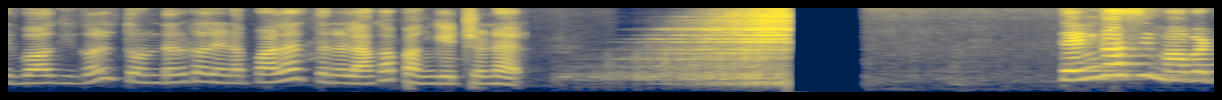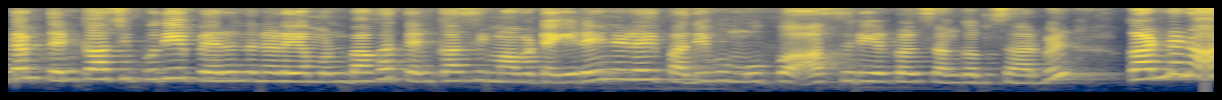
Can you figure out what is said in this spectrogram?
நிர்வாகிகள் தொண்டர்கள் என பலர் திரளாக பங்கேற்றனர். தென்காசி மாவட்டம் தென்காசி புதிய பேருந்து நிலையம் முன்பாக தென்காசி மாவட்ட இடைநிலை பதிவு மூப்பு ஆசிரியர்கள் சங்கம் சார்பில் கண்டன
